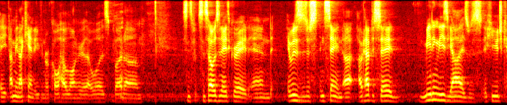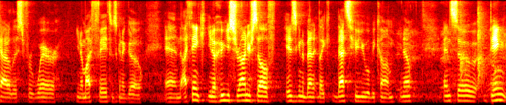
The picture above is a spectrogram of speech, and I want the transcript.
eight, I mean, I can't even recall how long ago that was, but um, since since I was in eighth grade, and it was just insane. I would have to say, meeting these guys was a huge catalyst for where you know my faith was going to go. And I think you know who you surround yourself is going to be like that's who you will become. You know. And so, being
